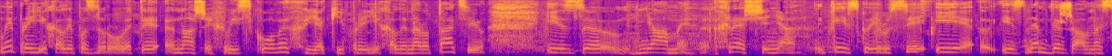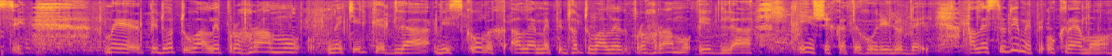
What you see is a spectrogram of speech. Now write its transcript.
Ми приїхали поздоровити наших військових, які приїхали на ротацію із е, днями хрещення Київської Руси і е, із Днем Державності. Ми підготували програму не тільки для військових, але ми підготували програму і для інших категорій людей. Але сюди ми окремо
